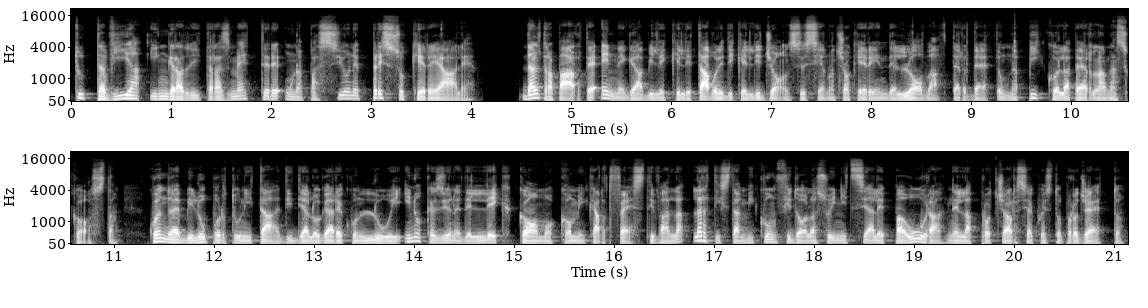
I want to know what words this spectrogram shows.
tuttavia in grado di trasmettere una passione pressoché reale. D'altra parte è innegabile che le tavole di Kelly Jones siano ciò che rende Love After Death una piccola perla nascosta. Quando ebbi l'opportunità di dialogare con lui in occasione del Lake Como Comic Art Festival, l'artista mi confidò la sua iniziale paura nell'approcciarsi a questo progetto.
